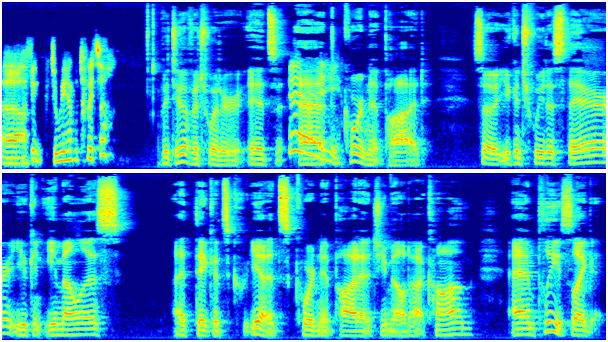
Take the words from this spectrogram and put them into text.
Uh, I think, do we have a Twitter? We do have a Twitter. It's Yay. at Coordinate Pod. So you can tweet us there. You can email us. I think it's, yeah, it's coordinatepod at gmail.com. And please, like,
